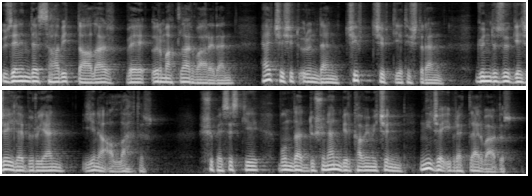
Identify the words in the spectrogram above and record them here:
üzerinde sabit dağlar ve ırmaklar var eden, her çeşit üründen çift çift yetiştiren, gündüzü geceyle bürüyen yine Allah'tır. Şüphesiz ki bunda düşünen bir kavim için nice ibretler vardır.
